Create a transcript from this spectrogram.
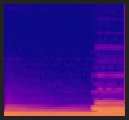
you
